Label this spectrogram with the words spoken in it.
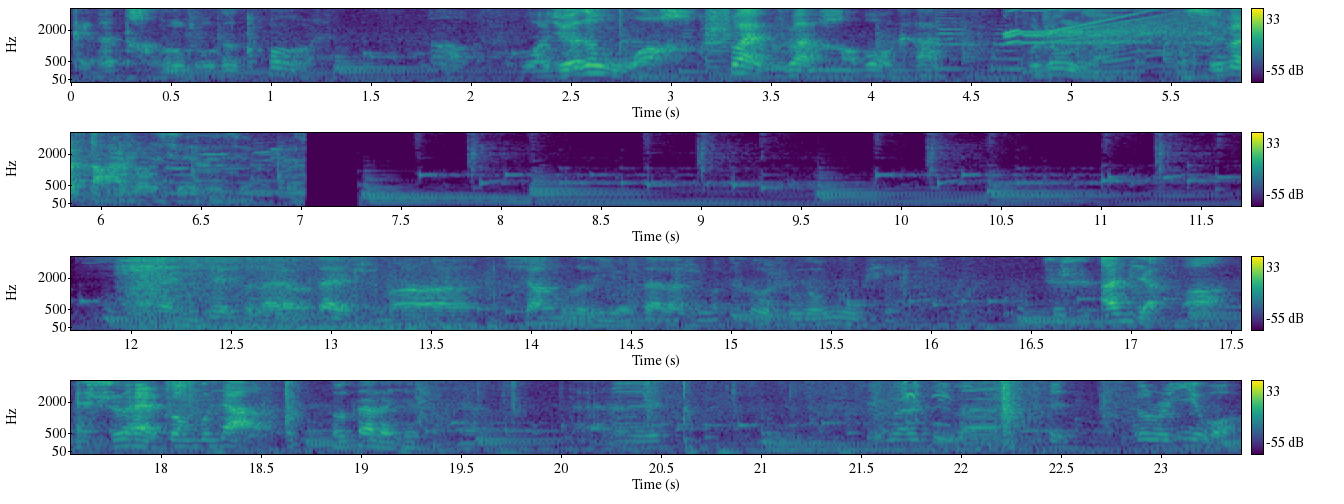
给他腾出个空来。啊，我觉得我帅不帅、好不好看不重要，我随便搭双鞋就行。那你这次来要带什么？箱子里又带了什么特殊的物品？这是安检吗？实在装不下了，都带了些什么呀？呃，这边基本这都是衣服，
